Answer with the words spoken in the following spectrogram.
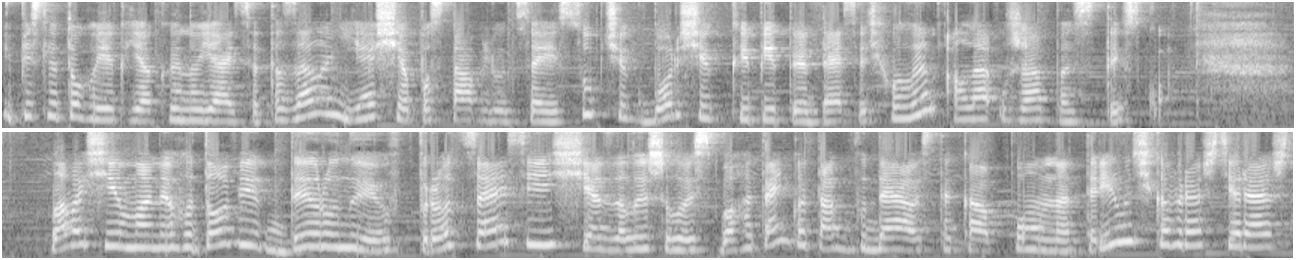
І після того, як я кину яйця та зелень, я ще поставлю цей супчик, борщик кипіти 10 хвилин, але уже без тиску. Лаваші у мене готові, дируни в процесі. Ще залишилось багатенько. Так буде ось така повна тарілочка, врешті-решт.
